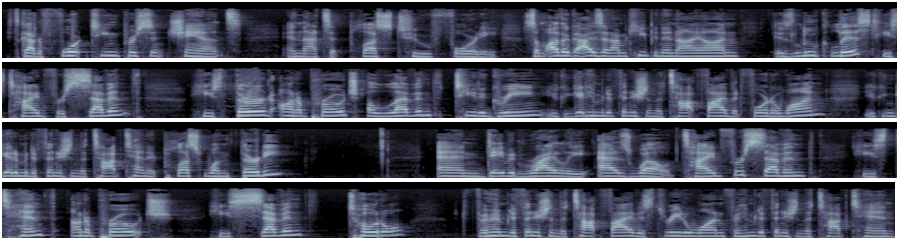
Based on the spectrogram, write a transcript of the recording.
he's got a 14% chance, and that's at plus 240. Some other guys that I'm keeping an eye on is Luke List. He's tied for seventh. He's third on approach, 11th tee to green. You could get him to finish in the top five at four to one. You can get him to finish in the top 10 at plus 130. And Davis Riley as well, tied for seventh. He's 10th on approach. He's seventh total. For him to finish in the top five is three to one. For him to finish in the top 10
